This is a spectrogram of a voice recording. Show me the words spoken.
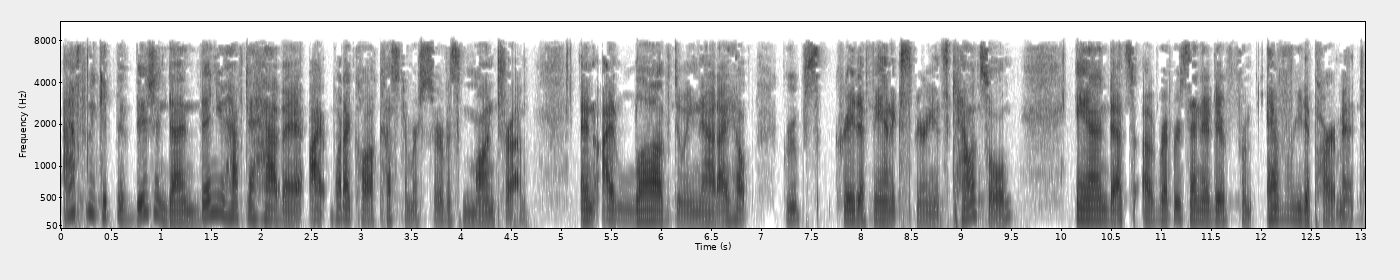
after we get the vision done, then you have to have a I, what I call a customer service mantra, and I love doing that. I help groups create a fan experience council, and that's a representative from every department.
